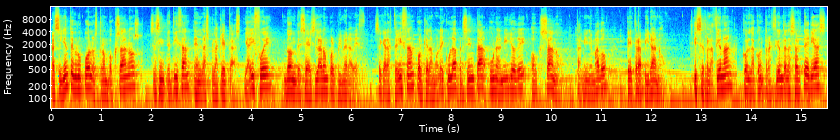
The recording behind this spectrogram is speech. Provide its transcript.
El siguiente grupo, los tromboxanos, se sintetizan en las plaquetas y ahí fue donde se aislaron por primera vez. Se caracterizan porque la molécula presenta un anillo de oxano, también llamado tetrapirano y se relacionan con la contracción de las arterias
